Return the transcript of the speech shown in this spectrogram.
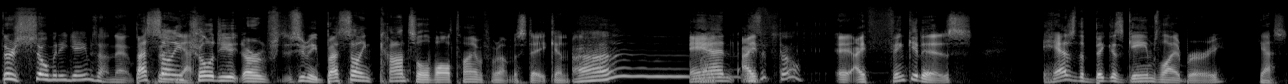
There's so many games on that. Best selling Yes. trilogy, or excuse me, best selling console of all time, if I'm not mistaken. Uh, And I, is it still? Eh, I think it is. Has the biggest games library. Yes.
